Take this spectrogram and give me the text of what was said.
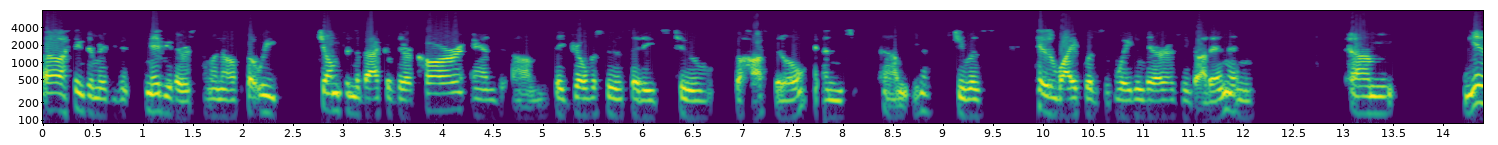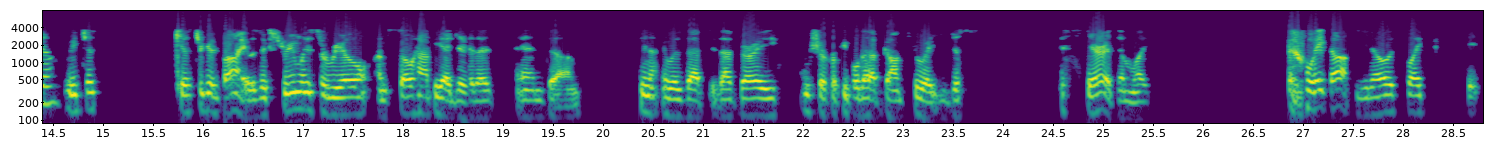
oh, I think there maybe maybe there was someone else, but we jumped in the back of their car and um, they drove us through the city to the hospital. And um, you know, she was his wife was waiting there as we got in, and um, you know, we just kissed her goodbye. It was extremely surreal. I'm so happy I did it, and um, you know, it was that that very. I'm sure for people that have gone through it, you just, just stare at them like, wake up. You know, it's like it's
